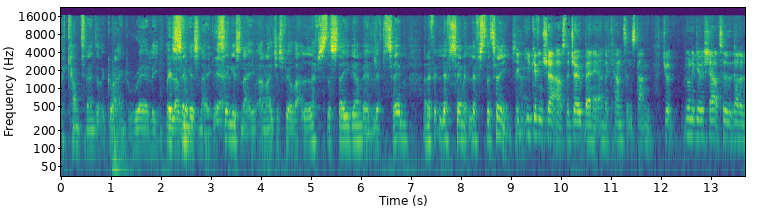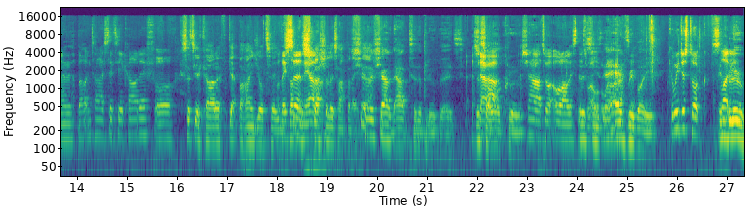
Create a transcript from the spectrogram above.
the Canton end of the ground really sing him. his name, Yeah. sing his name, and I just feel that lifts the stadium, it lifts him, and if it lifts him, it lifts the team. So you've given shout outs to Joe Bennett and the Canton stand. Do you, do you want to give a shout to, I don't know, the entire city of Cardiff? Or City of Cardiff, get behind your team. Well, they Something certainly are. special is happening. Should have shout out to the Bluebirds, a the shout, Soul out, Crew. a shout out to all our listeners. This while- is while we're at it. everybody. Can we just talk slightly blue.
